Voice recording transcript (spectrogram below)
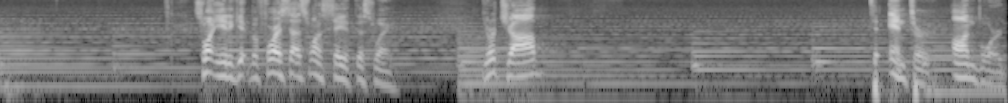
I just want you to get before I say, I just want to say it this way. Your job to enter on board.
